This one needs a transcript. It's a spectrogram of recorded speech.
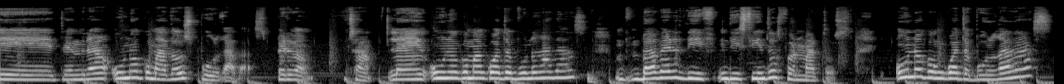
eh, tendrá 1,2 pulgadas. Perdón, o sea, la 1,4 pulgadas va a haber distintos formatos. 1,4 pulgadas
